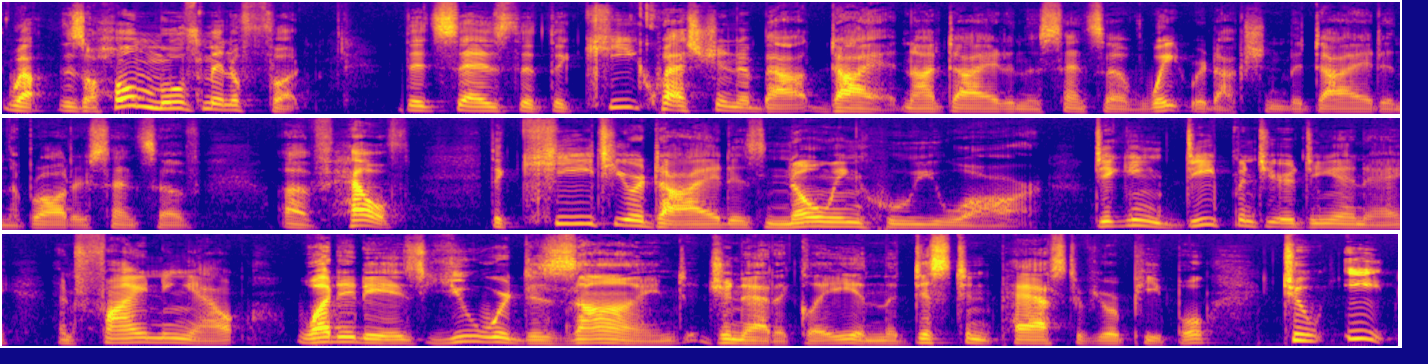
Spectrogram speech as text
Well, there's a whole movement afoot that says that the key question about diet, not diet in the sense of weight reduction, but diet in the broader sense of, of health, the key to your diet is knowing who you are, digging deep into your DNA and finding out what it is you were designed genetically in the distant past of your people to eat.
